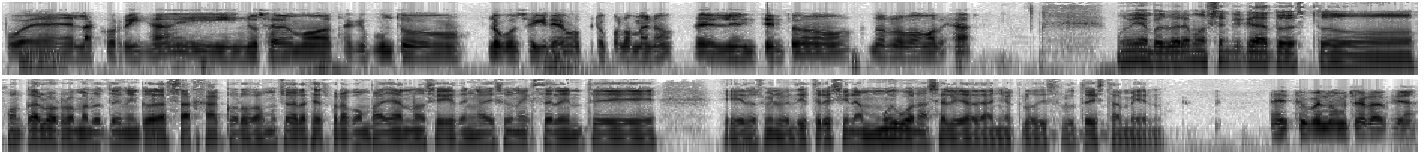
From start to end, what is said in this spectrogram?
pues las corrijan y no sabemos hasta qué punto lo conseguiremos, pero por lo menos el intento no lo vamos a dejar. Muy bien, pues veremos en qué queda todo esto. Juan Carlos Romero, técnico de Asaja Córdoba. Muchas gracias por acompañarnos y que tengáis un excelente 2023 eh, y una muy buena salida de año, que lo disfrutéis también. Estupendo, muchas gracias.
